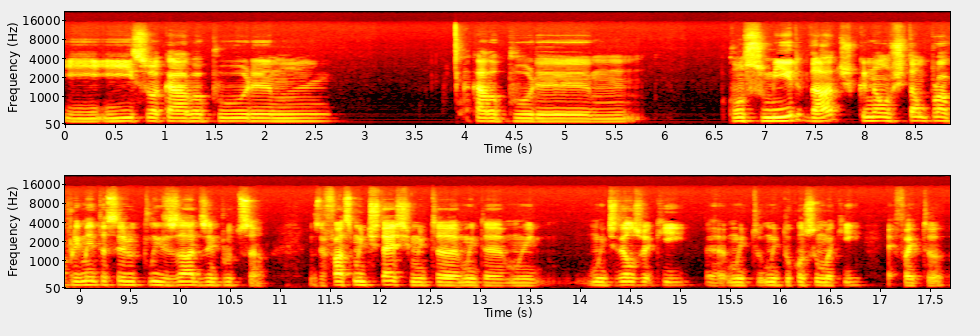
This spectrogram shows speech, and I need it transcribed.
E, e isso acaba por. Um, acaba por um, consumir dados que não estão propriamente a ser utilizados em produção. Mas eu faço muitos testes, muita, muita, muito, muitos deles aqui, uh, muito, muito do consumo aqui é feito,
